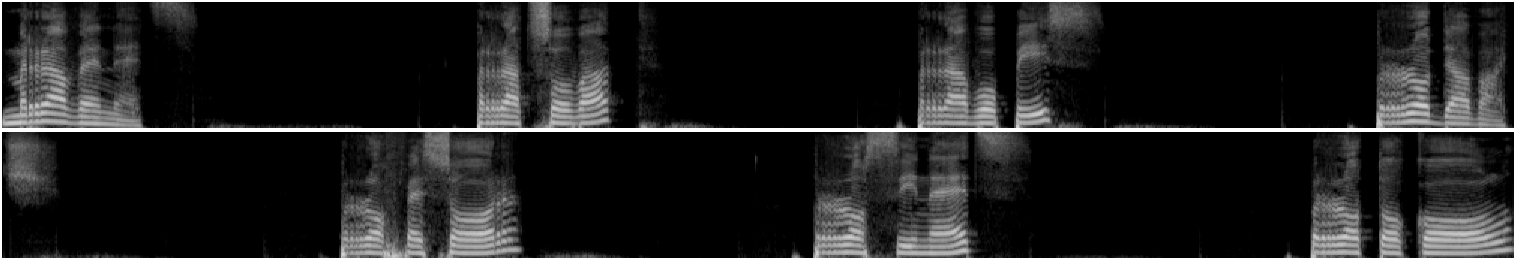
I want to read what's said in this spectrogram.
Mravenec. Pracovat. Pravopis prodavač, profesor, prosinec, protokol,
